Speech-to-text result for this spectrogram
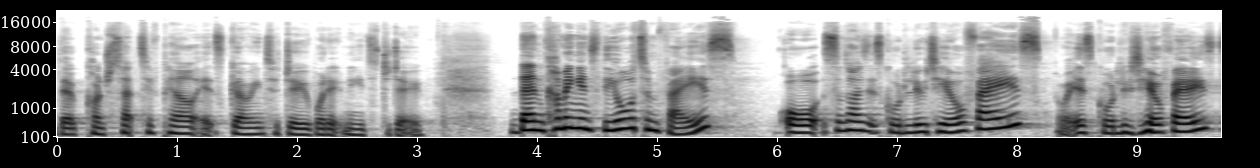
the contraceptive pill, it's going to do what it needs to do. Then coming into the autumn phase, or sometimes it's called luteal phase, or it is called luteal phase.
